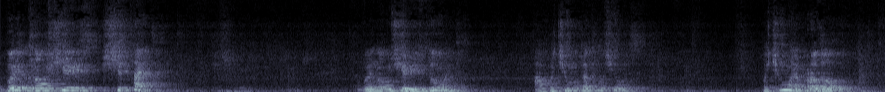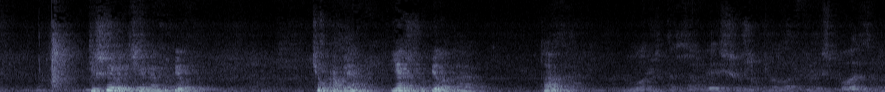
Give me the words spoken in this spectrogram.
вы научились считать. Вы научились думать. А почему так случилось? Почему я продал дешевле, чем я купил? В чем проблема? Я же купил это дорого. Может, эта вещь уже была использована?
